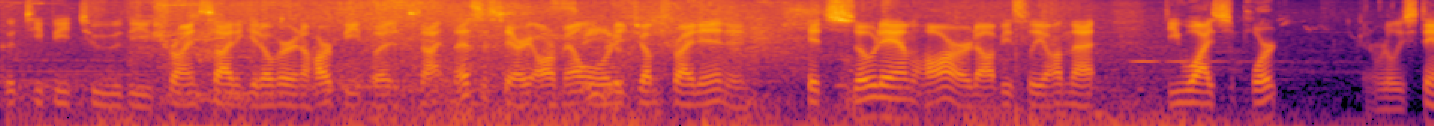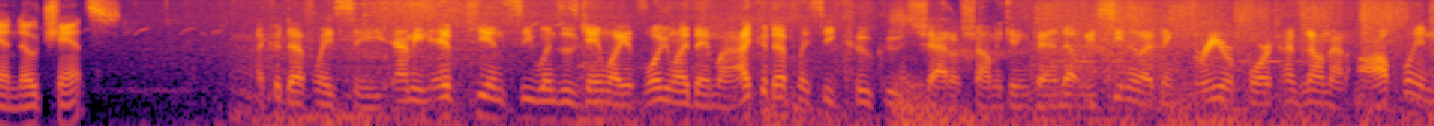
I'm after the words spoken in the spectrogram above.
Could TP to the shrine side and get over in a heartbeat, but it's not necessary. Armel already jumps right in and hits so damn hard, obviously, on that DY support. Can really stand no chance. I could definitely see. I mean, if TNC wins this game like it's looking like they might, I could definitely see Kuku's Shadow Shaman getting banned out. We've seen it, I think, three or four times now in that off lane.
